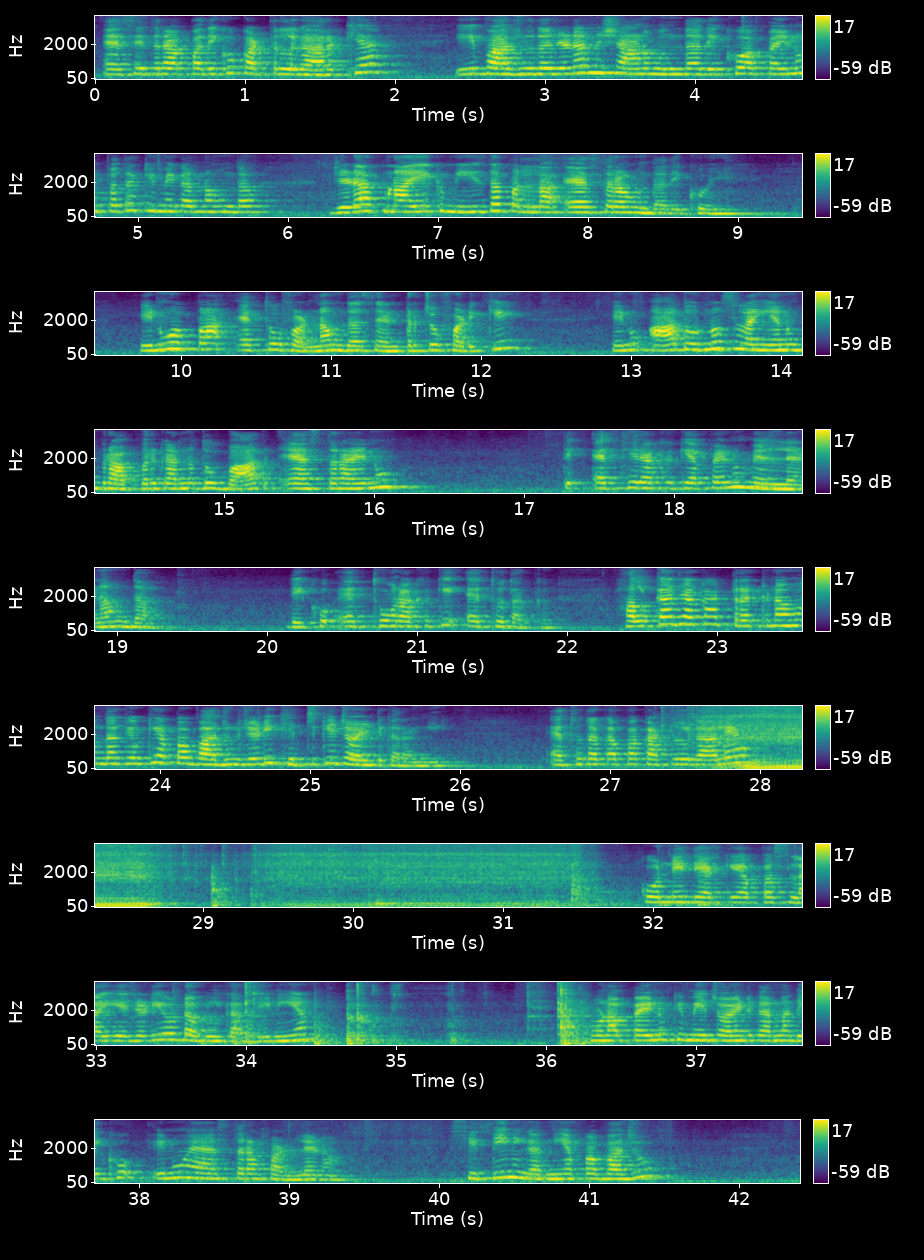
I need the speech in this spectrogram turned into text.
ਐਸੇ ਤਰ੍ਹਾਂ ਆਪਾਂ ਦੇਖੋ ਕੱਟ ਲਗਾ ਰੱਖਿਆ। ਇਹ ਬਾਜੂ ਦਾ ਜਿਹੜਾ ਨਿਸ਼ਾਨ ਹੁੰਦਾ, ਦੇਖੋ ਆਪਾਂ ਇਹਨੂੰ ਪਤਾ ਕਿਵੇਂ ਕਰਨਾ ਹੁੰਦਾ? ਜਿਹੜਾ ਆਪਣਾ ਇਹ ਕਮੀਜ਼ ਦਾ ਪੱਲਾ ਇਸ ਤਰ੍ਹਾਂ ਹੁੰਦਾ ਦੇਖੋ ਇਹ। ਇਹਨੂੰ ਆਪਾਂ ਇੱਥੋਂ ਫੜਨਾ ਹੁੰਦਾ, ਸੈਂਟਰ ਚੋਂ ਫੜ ਕੇ। ਇਹਨੂੰ ਆਹ ਦੋਨੋਂ ਸਲਾਈਆਂ ਨੂੰ ਬਰਾਬਰ ਕਰਨ ਤੋਂ ਬਾਅਦ ਇਸ ਤਰ੍ਹਾਂ ਇਹਨੂੰ ਤੇ ਇੱਥੇ ਰੱਖ ਕੇ ਆਪਾਂ ਇਹਨੂੰ ਮਿਲ ਲੈਣਾ ਹੁੰਦਾ। ਦੇਖੋ, ਇੱਥੋਂ ਰੱਖ ਕੇ ਇੱਥੋਂ ਤੱਕ। ਹਲਕਾ ਜਿਹਾ ਘੱਟ ਰੱਖਣਾ ਹੁੰਦਾ ਕਿਉਂਕਿ ਆਪਾਂ ਬਾਜੂ ਜਿਹੜੀ ਖਿੱਚ ਕੇ ਜੁਆਇੰਟ ਕਰਾਂਗੇ। ਇੱਥੋਂ ਤੱਕ ਆਪਾਂ ਕੱਟ ਲਗਾ ਲਿਆ। ਕੋਨੇ ਤੇ ਆ ਕੇ ਆਪਾਂ ਸਲਾਈ ਹੈ ਜਿਹੜੀ ਉਹ ਡਬਲ ਕਰ ਦੇਣੀ ਆ ਹੁਣ ਆਪਾਂ ਇਹਨੂੰ ਕਿਵੇਂ ਜੁਆਇੰਟ ਕਰਨਾ ਦੇਖੋ, ਇਹਨੂੰ ਇਸ ਤਰ੍ਹਾਂ ਫੜ ਲੈਣਾ। ਸਿੱਧੀ ਨਹੀਂ ਕਰਨੀ ਆਪਾਂ ਬਾਜੂ।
